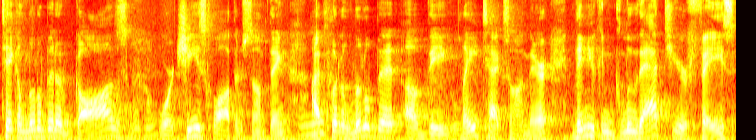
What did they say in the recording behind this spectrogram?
Take a little bit of gauze or cheesecloth or something. I put a little bit of the latex on there. Then you can glue that to your face.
